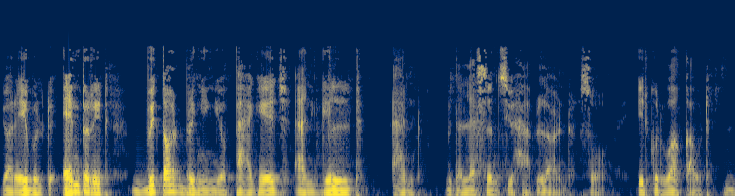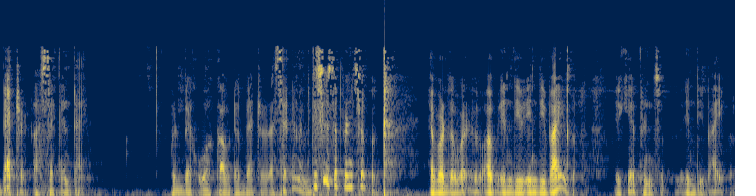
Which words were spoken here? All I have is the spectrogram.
you are able to enter it without bringing your baggage and guilt and with the lessons you have learned. So it could work out better a second time. Could work out a better a second time. This is the principle about the word of in the in the Bible. Okay, principle in the Bible.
